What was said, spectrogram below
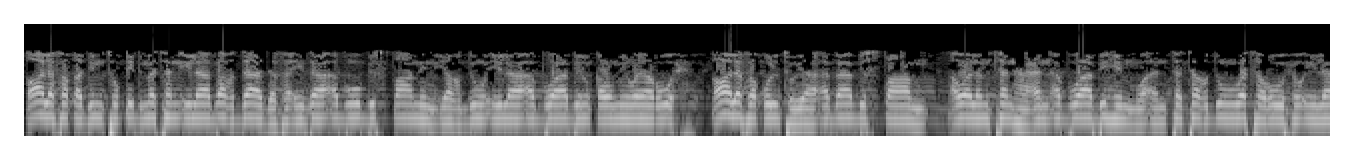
قال فقدمت قدمة إلى بغداد فإذا أبو بسطام يغدو إلى أبواب القوم ويروح. قال فقلت يا أبا بسطام أولم تنه عن أبوابهم وأنت تغدو وتروح إلى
